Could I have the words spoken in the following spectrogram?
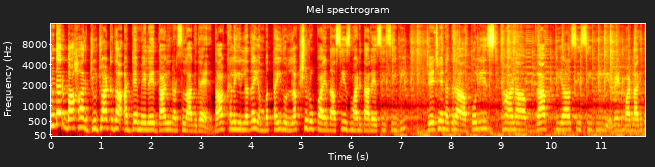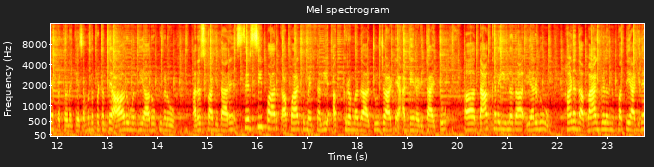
ಅಂದರ್ ಬಹಾರ್ ಜುಜಾಟದ ಅಡ್ಡೆ ಮೇಲೆ ದಾಳಿ ನಡೆಸಲಾಗಿದೆ. ದಾಖಲೆ ಇಲ್ಲದ ಎಂಬತ್ತೈದು ಲಕ್ಷ ರೂಪಾಯಿನ ಸೀಸ್ ಮಾಡಿದ್ದಾರೆ ಸಿಸಿಬಿ. ಜೆಜೆನಗರ ಪೊಲೀಸ್ ಠಾಣಾ ವ್ಯಾಪ್ತಿಯ ಸಿಸಿಬಿ ರೇಡ್ ಮಾಡಲಾಗಿದೆ. ಪ್ರಕರಣಕ್ಕೆ ಸಂಬಂಧಪಟ್ಟಂತೆ ಆರು ಮಂದಿ ಆರೋಪಿಗಳು ಅರೆಸ್ಟ್ ಆಗಿದ್ದಾರೆ. ಸಿರ್ಸಿ ಪಾರ್ಕ್ ಅಪಾರ್ಟ್ಮೆಂಟ್ನಲ್ಲಿ ಅಕ್ರಮದ ಜೂಜಾಟೆ ಅಡ್ಡೆ ನಡೀತಾ ಇತ್ತು. ದಾಖಲೆ ಇಲ್ಲದ ಎರಡು ಹಣದ ಬ್ಯಾಗ್ಗಳನ್ನು ಪತ್ತೆಯಾಗಿದೆ.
